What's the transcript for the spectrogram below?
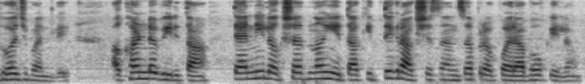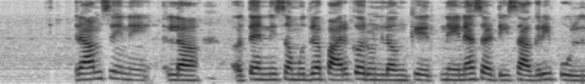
ध्वज बनले. अखंड वीरता त्यांनी लक्षात न येता कित्येक राक्षसांचा प्र पराभव केला. रामसेनेला त्यांनी समुद्र पार करून लंकेत नेण्यासाठी सागरी पूल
